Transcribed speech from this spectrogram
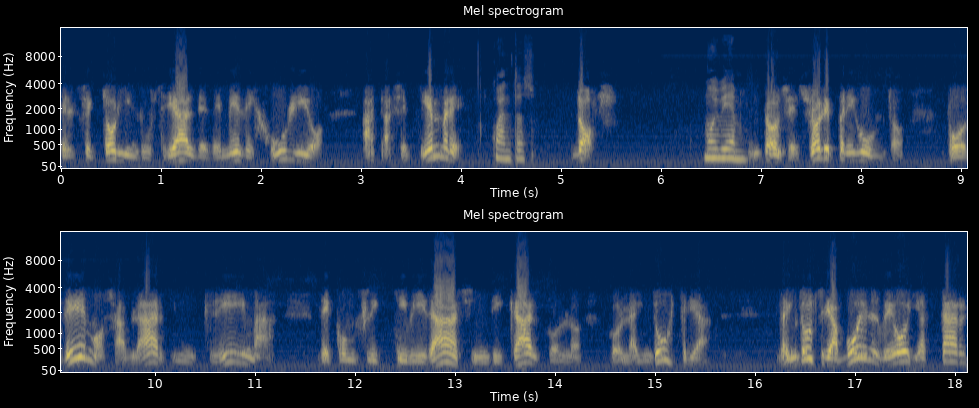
del sector industrial desde mes de julio hasta septiembre? ¿Cuántos? Dos. Muy bien. Entonces, yo le pregunto, ¿podemos hablar de un clima de conflictividad sindical con, lo, con la industria? La industria vuelve hoy a estar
